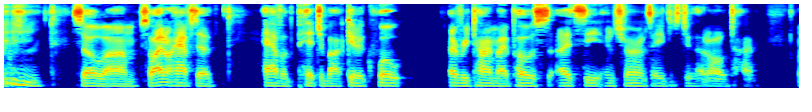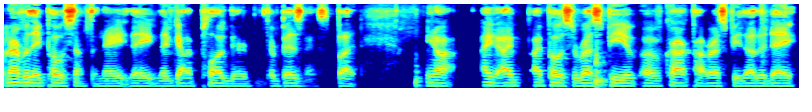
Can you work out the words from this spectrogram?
so, um, so I don't have to have a pitch about get a quote every time I post. I see insurance agents do that all the time. Whenever they post something, they, they, they've got to plug their, their business. But, you know, I, I, I post a recipe of, of crockpot recipe the other day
